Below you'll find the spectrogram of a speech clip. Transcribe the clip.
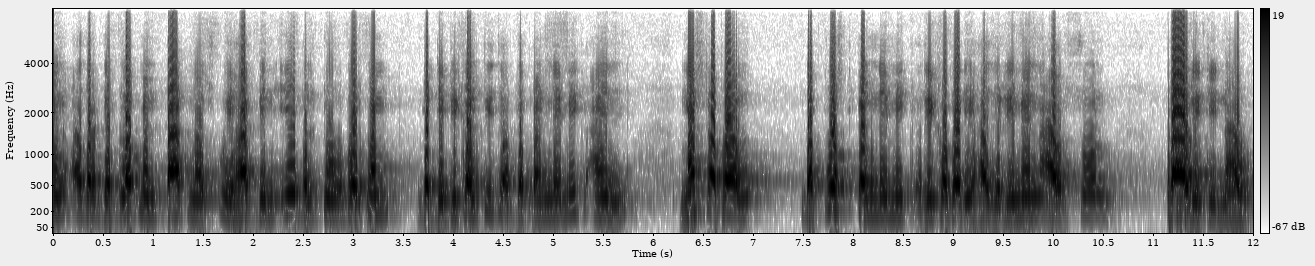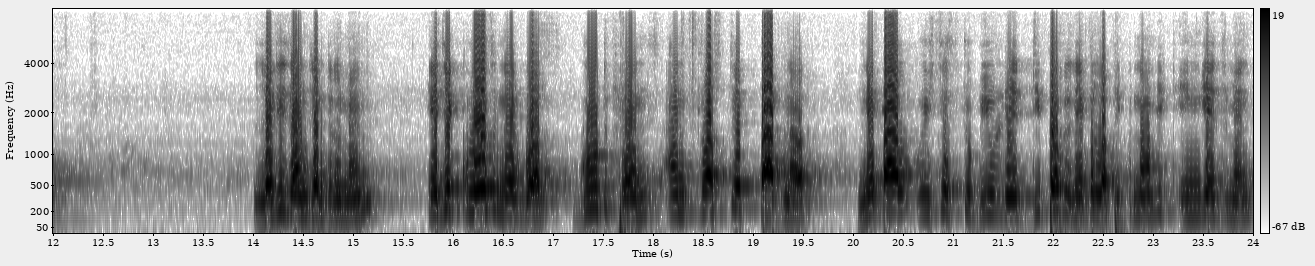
and other development partners, we have been able to overcome the difficulties of the pandemic and most of all, the post-pandemic recovery has remained our sole priority now. Ladies and gentlemen, as a close neighbor, good friends and trusted partner, Nepal wishes to build a deeper level of economic engagement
